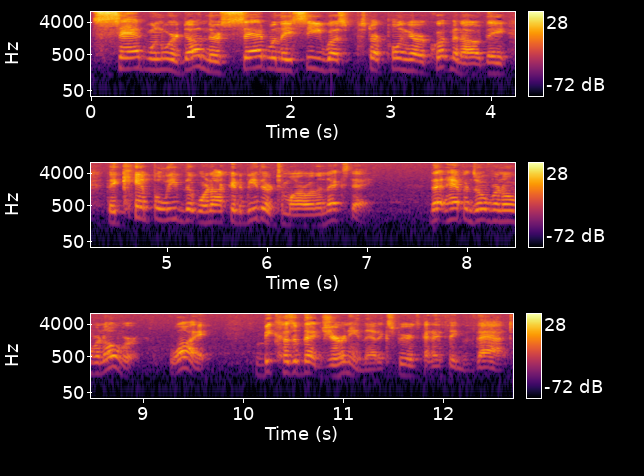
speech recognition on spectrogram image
sad when we're done. They're sad when they see us start pulling our equipment out. They they can't believe that we're not going to be there tomorrow and the next day. That happens over and over and over. Why? Because of that journey and that experience. And i think that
